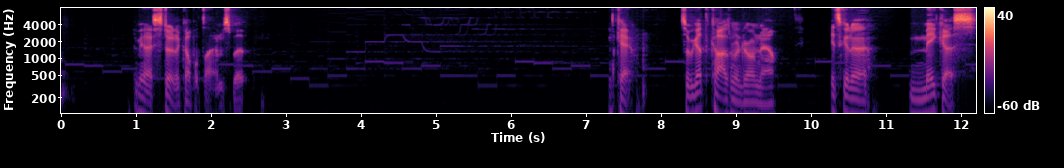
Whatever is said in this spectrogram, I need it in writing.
I mean, I stood a couple times, but... Okay, so we got the Cosmodrome now. It's gonna make us,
